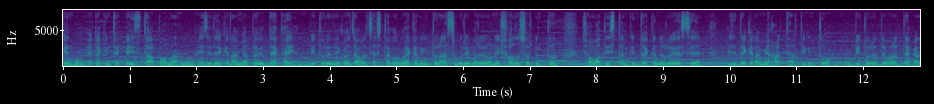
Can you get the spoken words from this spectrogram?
দেখেন, এটা কিন্তু একটা স্থাপনা। এই যে দেখেন, আমি আপনাকে দেখাই, ভিতরে দিকে যাওয়ার চেষ্টা করব। এখানে কিন্তু রাজ পরিবারের অনেক সদস্যর কিন্তু সমাধি স্থান কিন্তু এখানে রয়েছে। এই যে দেখেন, আমি হাঁটতে হাঁটতে কিন্তু ভিতরে দেওয়ার, দেখার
